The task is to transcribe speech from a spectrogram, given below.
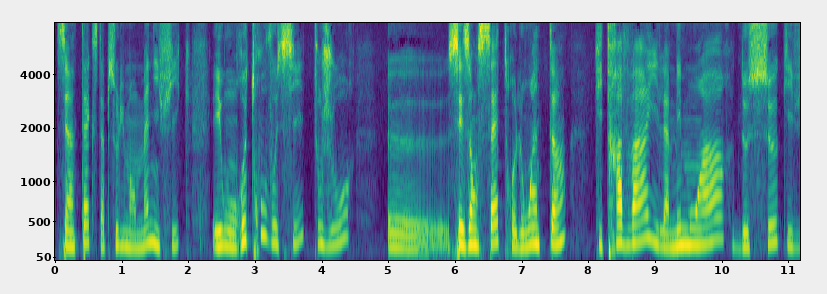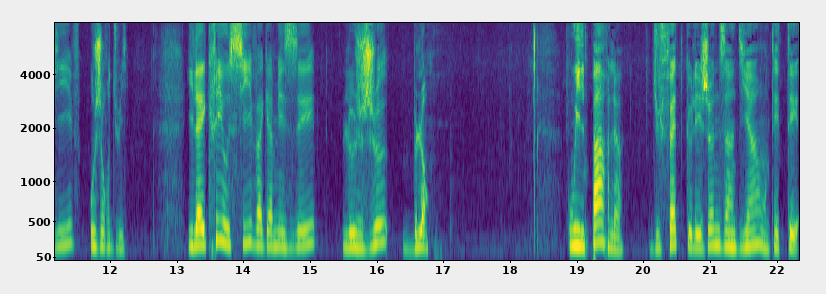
C'est un texte absolument magnifique et où on retrouve aussi toujours euh, ces ancêtres lointains qui travaillent la mémoire de ceux qui vivent aujourd'hui. Il a écrit aussi, Vagamézé, Le jeu blanc, où il parle du fait que les jeunes Indiens ont été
